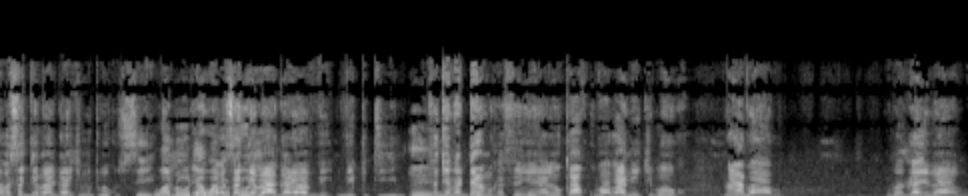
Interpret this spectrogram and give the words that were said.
abasajja baagala kimutuwe ku ssente wano olya wano abasajja tolya baagala ba vi- victim Eh. sajja naddayo mu kasenge nalyoka akuba abaana ekibooko n'abaabo mubagaye baabo.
